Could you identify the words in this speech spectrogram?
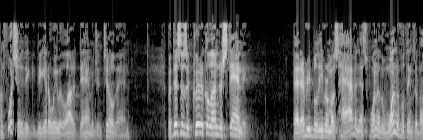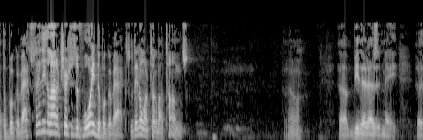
Unfortunately, they, they get away with a lot of damage until then. But this is a critical understanding that every believer must have, and that's one of the wonderful things about the book of Acts. I think a lot of churches avoid the book of Acts because they don't want to talk about tongues. Well, uh, be that as it may. Uh,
